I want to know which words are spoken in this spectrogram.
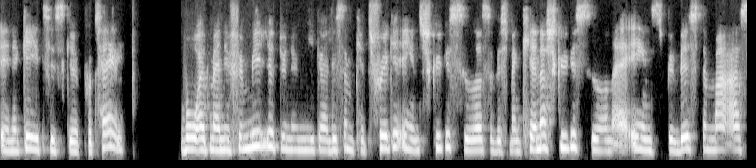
energetiske portal, hvor at man i familiedynamikker ligesom kan trigge ens skyggesider. Så hvis man kender skyggesiden af ens bevidste Mars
